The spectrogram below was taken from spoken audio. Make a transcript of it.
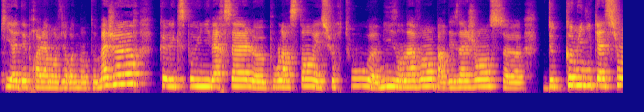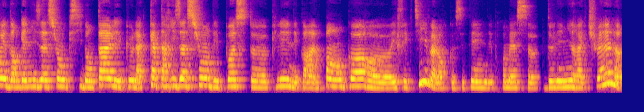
qu'il y a des problèmes environnementaux majeurs, que l'expo universelle, pour l'instant, est surtout mise en avant par des agences de communication et d'organisation organisation occidentale et que la qatarisation des postes euh, clés n'est quand même pas encore euh, effective, alors que c'était une des promesses de l'émir actuel.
